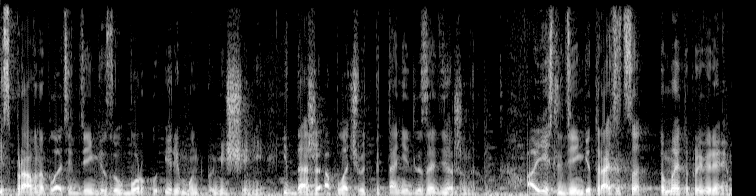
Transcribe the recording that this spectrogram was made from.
исправно платит деньги за уборку и ремонт помещений, и даже оплачивает питание для задержанных. А если деньги тратятся, то мы это проверяем.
